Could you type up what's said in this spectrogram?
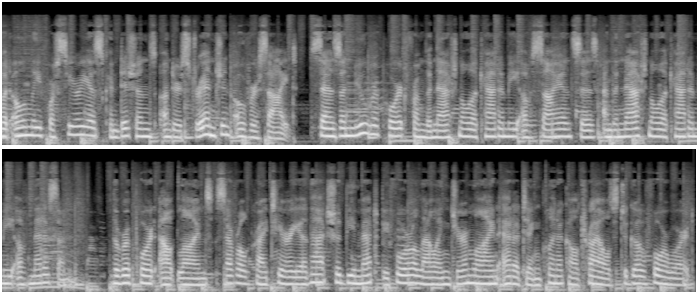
but only for serious conditions under stringent oversight, says a new report from the National Academy of Sciences and the National Academy of Medicine. The report outlines several criteria that should be met before allowing germline editing clinical trials to go forward.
